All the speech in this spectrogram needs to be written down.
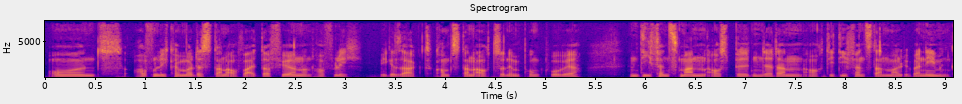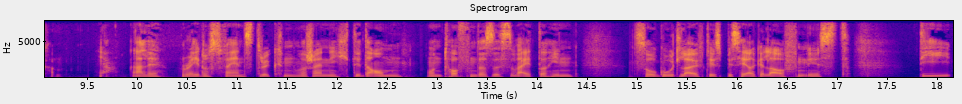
und hoffentlich können wir das dann auch weiterführen und hoffentlich, wie gesagt, kommt es dann auch zu dem Punkt, wo wir einen Defense-Mann ausbilden, der dann auch die Defense dann mal übernehmen kann. Ja, alle Raiders-Fans drücken wahrscheinlich die Daumen und hoffen, dass es weiterhin so gut läuft, wie es bisher gelaufen ist. Die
